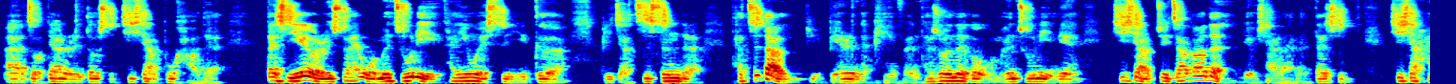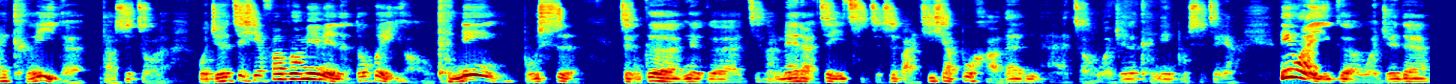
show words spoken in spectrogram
呃走掉的人都是绩效不好的。但是也有人说，哎，我们组里他因为是一个比较资深的，他知道比别人的评分。他说那个我们组里面绩效最糟糕的留下来了，但是绩效还可以的导师走了。我觉得这些方方面面的都会有，肯定不是整个那个这个 Meta 这一次只是把绩效不好的呃走，我觉得肯定不是这样。另外一个，我觉得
